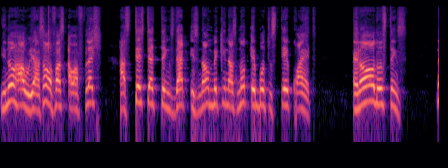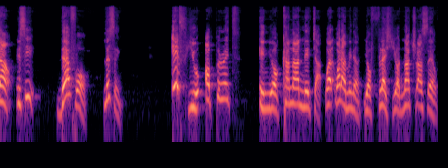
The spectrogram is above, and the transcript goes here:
You know how we are. Some of us, our flesh has tasted things that is now making us not able to stay quiet and all those things. Now, you see, therefore, listen, if you operate in your carnal nature, what, what I mean, uh, your flesh, your natural self,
